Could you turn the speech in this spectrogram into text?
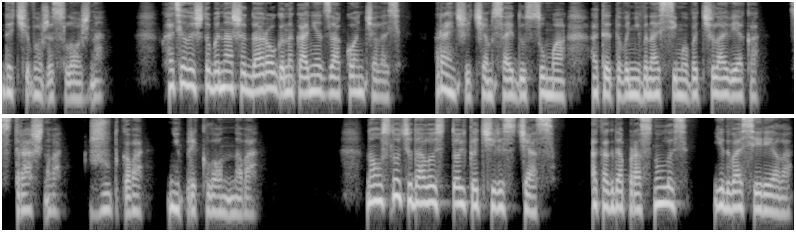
Да чего же сложно. Хотелось, чтобы наша дорога наконец закончилась, раньше, чем сойду с ума от этого невыносимого человека, страшного, жуткого, непреклонного. Но уснуть удалось только через час, а когда проснулась, едва серела.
